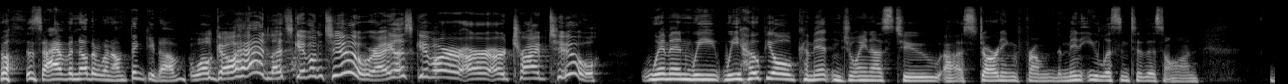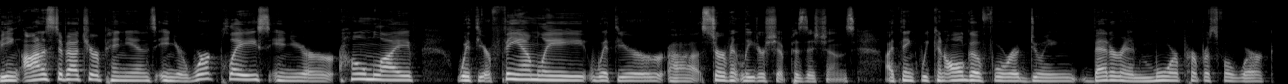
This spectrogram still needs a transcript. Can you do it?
was? I have another one I'm thinking of. Well, go ahead. Let's give them two, right? Let's give our, our, our tribe two. women we we hope you'll commit and join us to uh, starting from the minute you listen to this on being honest about your opinions in your workplace in your home life with your family with your uh, servant leadership positions i think we can all go forward doing better and more purposeful work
